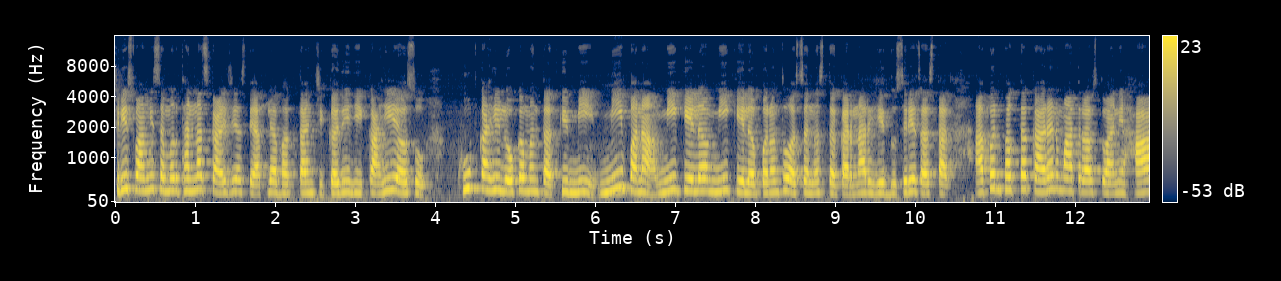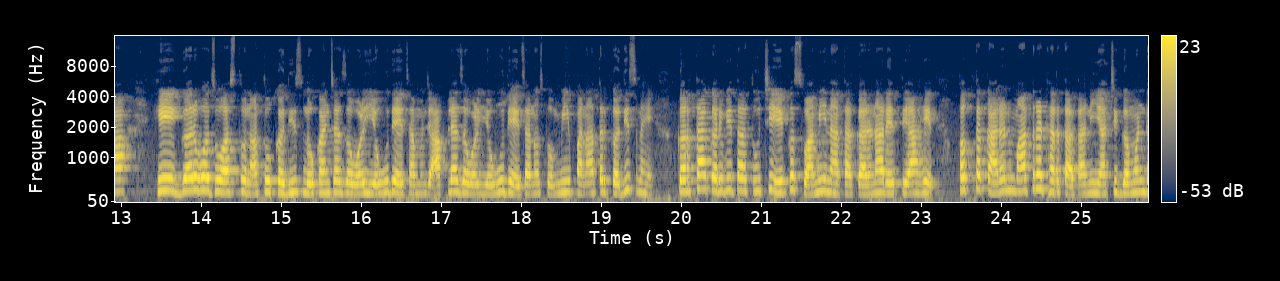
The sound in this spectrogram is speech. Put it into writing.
श्री स्वामी समर्थांनाच काळजी असते आपल्या भक्तांची. कधीही काहीही असो खूप काही लोक म्हणतात की मी मीपणा मी केलं मी केलं परंतु असं नसतं. करणारे हे दुसरेच असतात. आपण फक्त कारण मात्र असतो आणि हा हे गर्व जो असतो ना तो कधीच लोकांच्या जवळ येऊ द्यायचा म्हणजे आपल्याजवळ येऊ द्यायचा नसतो. मीपणा तर कधीच नाही. करता करविता तुझी एक स्वामी नाता करणारे ते आहेत. फक्त कारण मात्र ठरतात आणि याची गमंड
